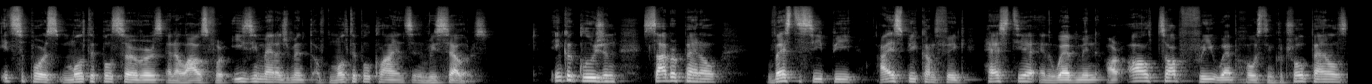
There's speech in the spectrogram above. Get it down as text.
It supports multiple servers and allows for easy management of multiple clients and resellers. In conclusion, CyberPanel VestaCP, ISPConfig, Hestia, and Webmin are all top free web hosting control panels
